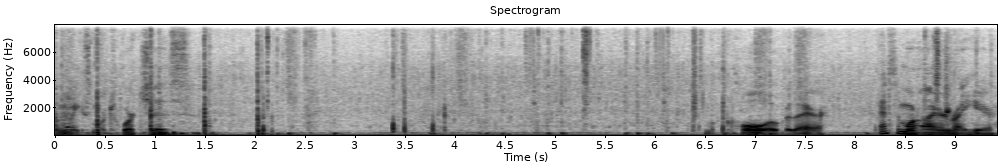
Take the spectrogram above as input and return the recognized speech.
Let me make some more torches. More coal over there. And some more iron right here.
